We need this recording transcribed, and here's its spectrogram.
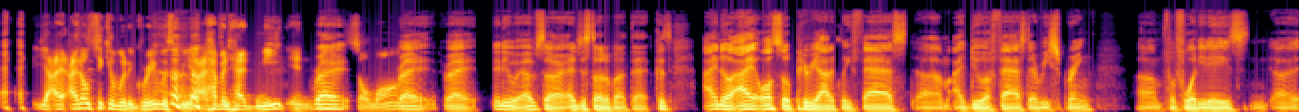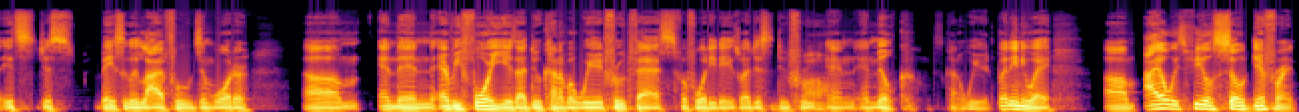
that? Yeah, I, I, don't think it would agree with me. I haven't had meat in right so long. Right, right. Anyway, I'm sorry. I just thought about that because I know I also periodically fast. Um, I do a fast every spring um, for 40 days. Uh, it's just basically live foods and water. Um, and then every four years, I do kind of a weird fruit fast for 40 days where I just do fruit and, and milk. It's kind of weird. But anyway, um, I always feel so different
